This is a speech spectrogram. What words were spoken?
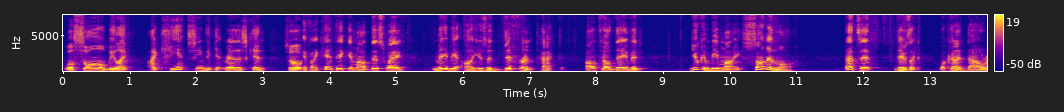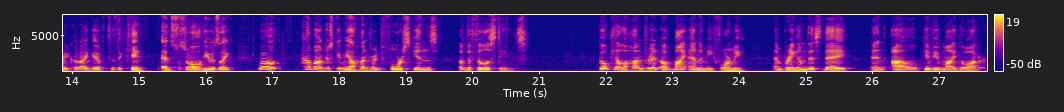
Well, Saul will be like, I can't seem to get rid of this kid. So if I can't take him out this way, maybe I'll use a different tactic. I'll tell David, you can be my son in law. That's it. David's like, what kind of dowry could I give to the king? And Saul, he was like, well, how about just give me a hundred foreskins of the Philistines? Go kill a hundred of my enemy for me and bring him this day, and I'll give you my daughter.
